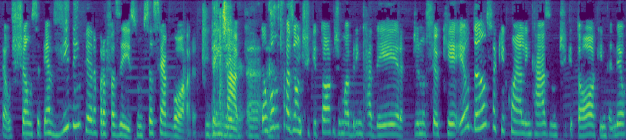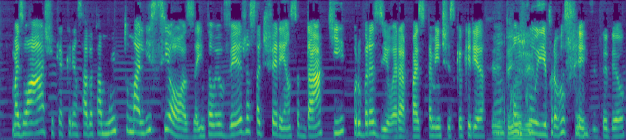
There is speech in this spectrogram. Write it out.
até o chão, você tem a vida inteira pra fazer isso, não precisa ser agora. Entendi. Sabe? Ah, Então vamos fazer um TikTok de uma brincadeira, de não sei o quê. Eu danço aqui com ela em casa no TikTok, entendeu? Mas eu acho que a criançada tá muito maliciosa. Então eu vejo essa diferença daqui pro Brasil. Era basicamente isso que eu queria Entendi. concluir pra vocês, entendeu?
